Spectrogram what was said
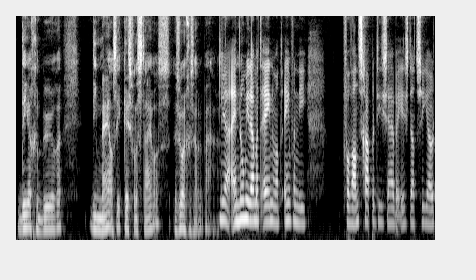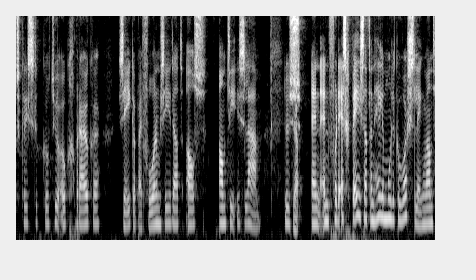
dingen gebeuren die mij, als ik Kees van der Staaij was, zorgen zouden baren. Ja, en noem je dan meteen, want een van die verwantschappen die ze hebben is dat ze joods-christelijke cultuur ook gebruiken, zeker bij Forum zie je dat, als anti-islam. Dus, Ja. en, en voor de SGP is dat een hele moeilijke worsteling, want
